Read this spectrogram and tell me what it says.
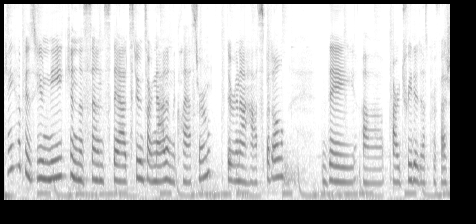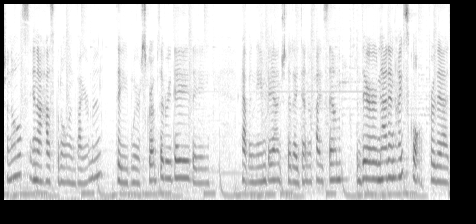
CAHEP is unique in the sense that students are not in the classroom, they're in a hospital. They uh, are treated as professionals in a hospital environment. They wear scrubs every day, they have a name badge that identifies them. They're not in high school for that,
